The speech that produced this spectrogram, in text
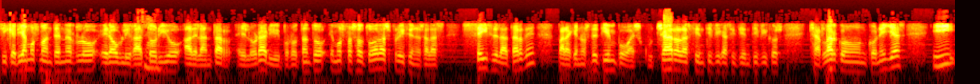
Si queríamos mantenerlo, era obligatorio adelantar el horario. Y, por lo tanto, hemos pasado todas las proyecciones a las seis de la tarde para que nos dé tiempo a escuchar a las científicas y científicos, charlar con, con ellas y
